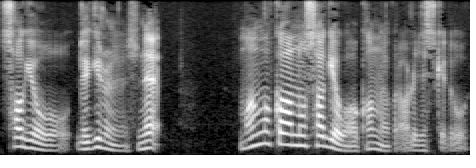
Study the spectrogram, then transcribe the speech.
作業できるんですね。漫画家の作業がわかんないからあれですけど、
